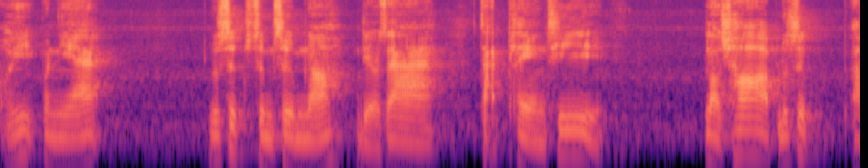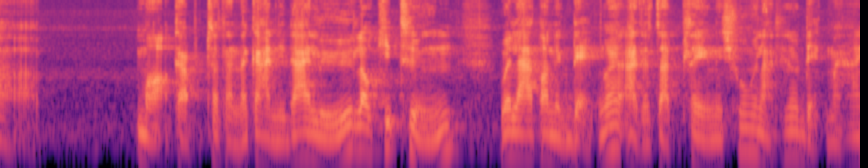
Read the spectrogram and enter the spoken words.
เฮ้ยวันนี้รู้สึกซึมๆเนาะเดี๋ยวจะจัดเพลงที่เราชอบรู้สึกเหมาะกับสถานการณ์นี้ได้ หรือเราคิดถึงเวลาตอนเด็กๆก็อาจจะจัดเพลงในช่วงเวลาที่เราเด็กมาให้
